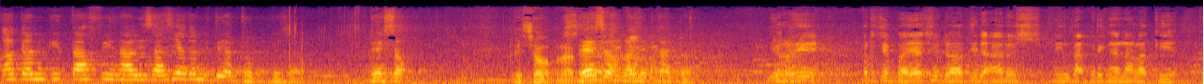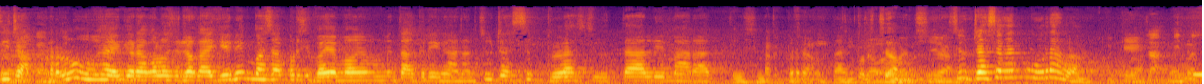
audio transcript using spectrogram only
akan kita finalisasi akan di dok besok besok Besok berarti. besok kita dok Jadi Persebaya sudah tidak harus minta keringanan lagi ya? Tidak perlu saya kira kalau sudah kayak gini masa Persibaya mau minta keringanan sudah 11 juta 500 per pertandingan. Per jam. Sudah sangat murah bang. Cak, itu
